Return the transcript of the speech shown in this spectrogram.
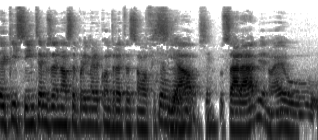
aqui sim temos a nossa primeira contratação oficial, sim. o Sarabia, não é? O, o,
